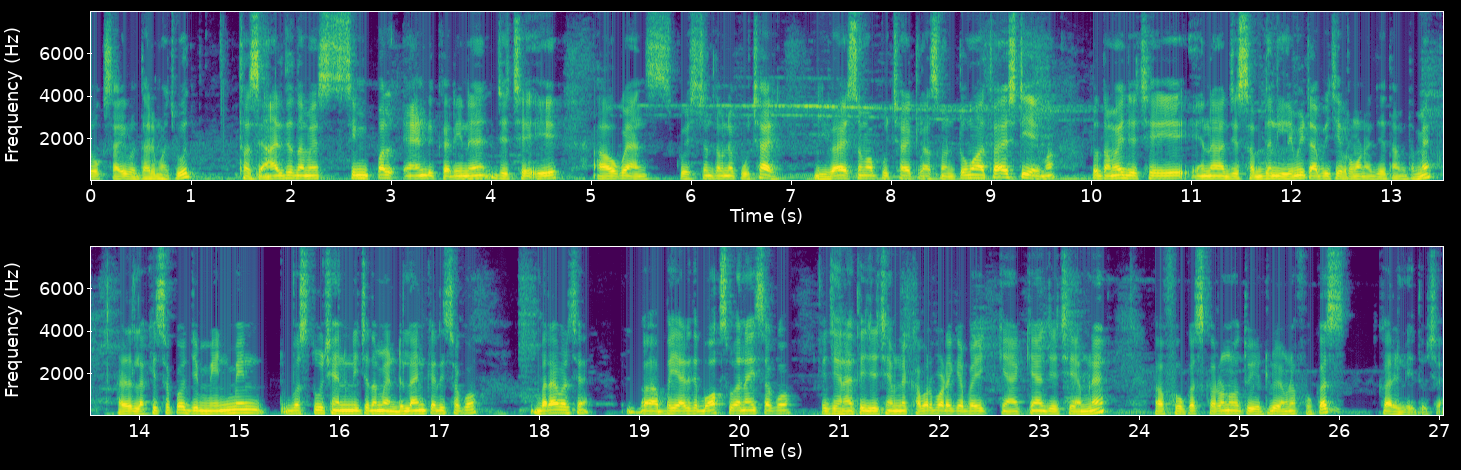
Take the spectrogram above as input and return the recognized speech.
લોકશાહી વધારે મજબૂત થશે. આ રીતે તમે સિમ્પલ એન્ડ કરીને જે છે એ આવો કોઈ ક્વેશ્ચન તમને પૂછાય, ડીવાયએસઓમાં પૂછાય, ક્લાસ વન ટુમાં અથવા એસટીઆઈમાં, તો તમે જે છે એ એના જે શબ્દની લિમિટ આપી છે એ પ્રમાણે જે તમે તમે લખી શકો. જે મેઇન મેઇન વસ્તુ છે એની નીચે તમે અંડરલાઇન કરી શકો. બરાબર છે? ભાઈ, આ રીતે બોક્સ બનાવી શકો કે જેનાથી જે છે એમને ખબર પડે કે ભાઈ, ક્યાં ક્યાં જે છે એમને ફોકસ કરવાનું હતું, એટલું એમણે ફોકસ કરી લીધું છે.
